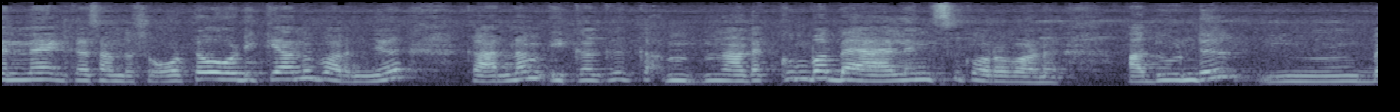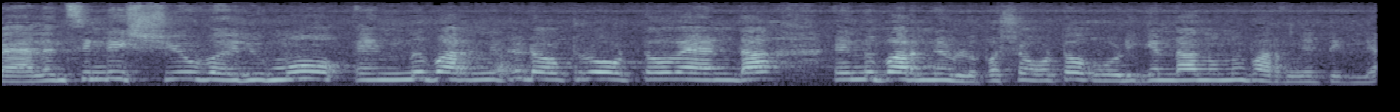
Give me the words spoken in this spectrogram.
തന്നെ ഇക്ക സന്തോഷം. ഓട്ടോ ഓടിക്കാന്ന് പറഞ്ഞ്. കാരണം ഇക്കക്ക് നടക്കുമ്പോ ബാലൻസ് കുറവാണ്. അതുകൊണ്ട് ബാലൻസിന്റെ ഇഷ്യൂ വരുമോ എന്ന് പറഞ്ഞിട്ട് ഡോക്ടർ ഓട്ടോ വേണ്ട എന്ന് പറഞ്ഞുള്ളൂ. പക്ഷെ ഓട്ടോ ഓടിക്കണ്ടെന്നൊന്നും പറഞ്ഞിട്ടില്ല.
